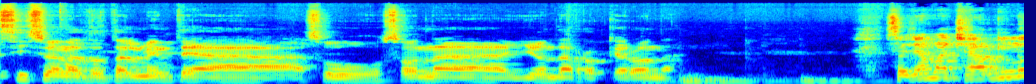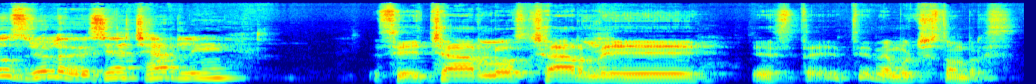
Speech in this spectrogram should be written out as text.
sí suena totalmente a su zona y onda rockerona. Se llama Charlos, yo le decía Charlie. Sí, Charlos, Charlie, este, tiene muchos nombres.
